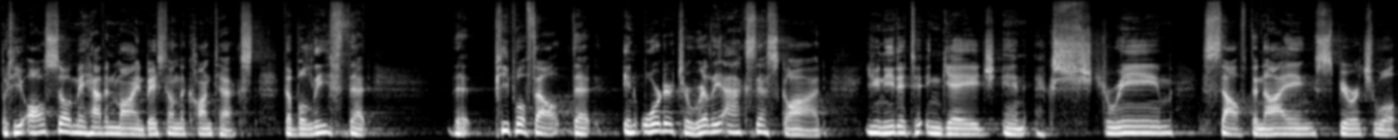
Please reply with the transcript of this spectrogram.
But he also may have in mind, based on the context, the belief that, that people felt that in order to really access God, you needed to engage in extreme, self denying spiritual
